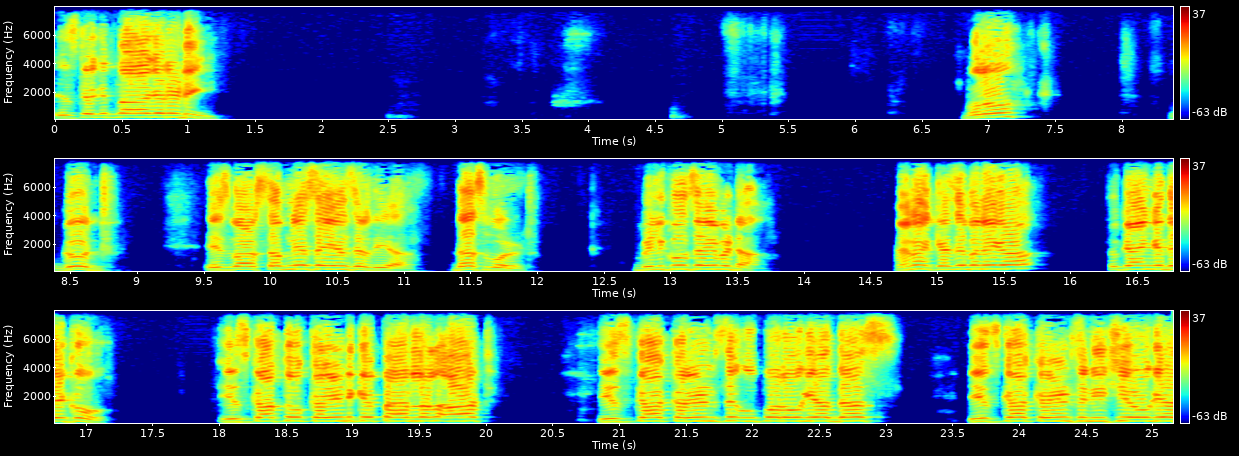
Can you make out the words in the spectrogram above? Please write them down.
इसका कितना आएगा रीडिंग बोलो। गुड इस बार सबने सही आंसर दिया। दस वोल्ट बिल्कुल सही बेटा। है ना? कैसे बनेगा? तो कहेंगे, देखो, इसका तो करंट के पैरेलल आठ, इसका करंट से ऊपर हो गया दस, इसका करंट से नीचे हो गया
